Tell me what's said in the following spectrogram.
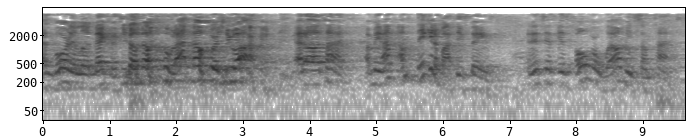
That's more than a little necklace. You don't know, but I know where you are at all times. I mean, I'm, I'm thinking about these things, and it's just it's overwhelming sometimes.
